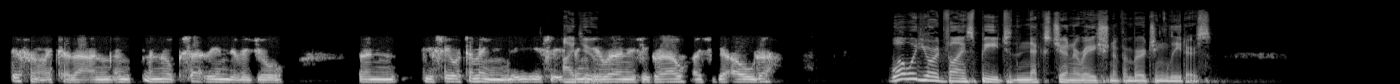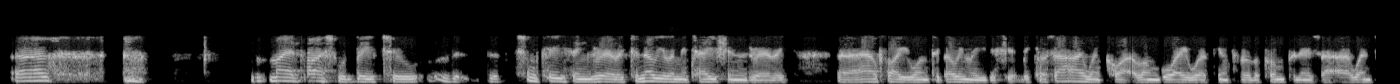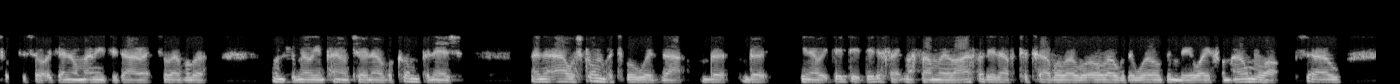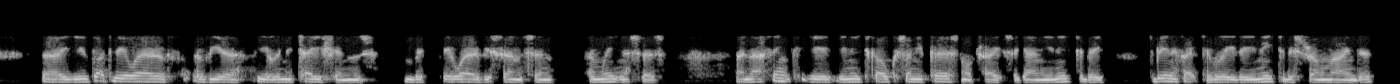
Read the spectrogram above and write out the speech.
differently to that and, and, and upset the individual. And do you see what I mean? It's, it's I things do. you learn as you grow, as you get older. What would your advice be to the next generation of emerging leaders? Uh, my advice would be to the, the, some key things really to know your limitations really uh, how far you want to go in leadership because I went quite a long way working for other companies I went up to sort of general manager director level of hundred million pound turnover companies, and I was comfortable with that. But but you know, it did it did affect my family life. I did have to travel over, all over the world and be away from home a lot. So uh, you've got to be aware of, of your your limitations, be aware of your strengths and, and weaknesses. And I think you, you need to focus on your personal traits again. You need to be to be an effective leader. You need to be strong minded.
